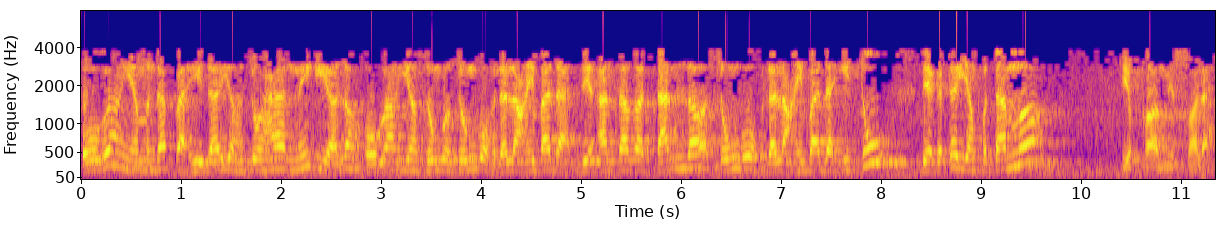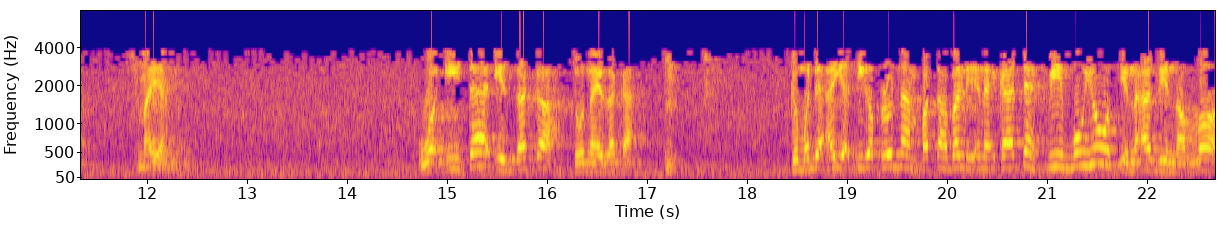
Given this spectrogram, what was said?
Orang yang mendapat hidayah Tuhan ni ialah orang yang sungguh-sungguh dalam ibadat. Di antara tanda sungguh dalam ibadat itu, dia kata yang pertama, iqamis salat. Semayang. Wa ita'iz zakah, tunai zakat. Kemudian ayat 36 patah balik naik ke atas fi buyutin adinallah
